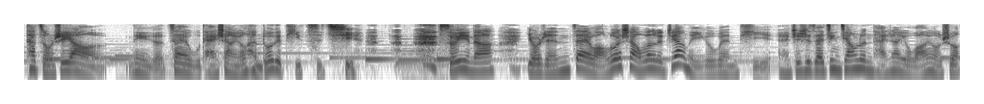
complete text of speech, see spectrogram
他总是要那个在舞台上有很多个提词器，所以呢，有人在网络上问了这样的一个问题，哎，这是在晋江论坛上有网友说。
